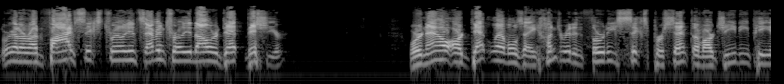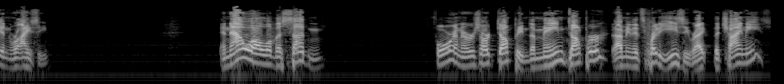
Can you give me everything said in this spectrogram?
We're going to run five, six trillion, seven trillion dollar debt this year. We're now, our debt level's 136% of our GDP and rising. And now all of a sudden, foreigners are dumping. The main dumper, I mean, it's pretty easy, right? The Chinese.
